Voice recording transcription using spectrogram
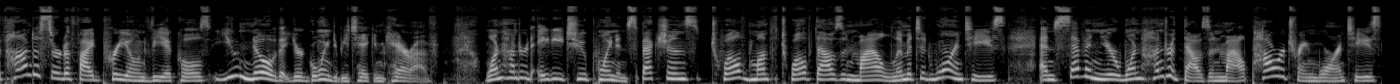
With Honda certified pre owned vehicles, you know that you're going to be taken care of. 182 point inspections, 12 month, 12,000 mile limited warranties, and 7 year, 100,000 mile powertrain warranties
